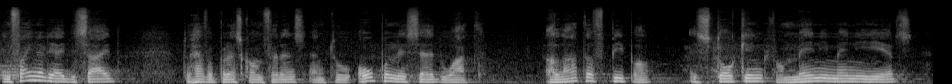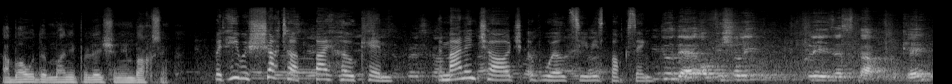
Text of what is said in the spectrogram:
And finally I decide to have a press conference and to openly said what a lot of people is talking for many, many years about the manipulation in boxing. But he was shut up by Ho Kim, the man in charge of World Series boxing. do that officially, please stop, okay?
